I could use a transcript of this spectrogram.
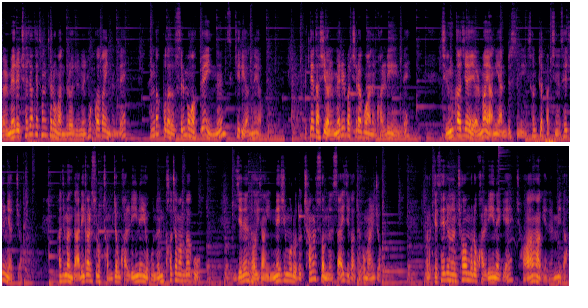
열매를 최적의 상태로 만들어주는 효과가 있는데 생각보다도 쓸모가 꽤 있는 스킬이었네요. 그때 다시 열매를 바치라고 하는 관리인인데 지금까지야 열마 양이 안 됐으니 선뜻 바치는 세준이었죠. 하지만 날이 갈수록 점점 관리인의 요구는 커져만 가고 이제는 더 이상 인내심으로도 참을 수 없는 사이즈가 되고 말죠. 그렇게 세준은 처음으로 관리인에게 저항하게 됩니다.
